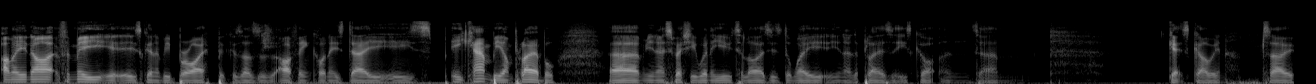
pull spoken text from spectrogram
I mean, I, for me, it is going to be Bry because as I think on his day, he's he can be unplayable. Um, you know, especially when he utilises the way you know the players that he's got and um, gets going. So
